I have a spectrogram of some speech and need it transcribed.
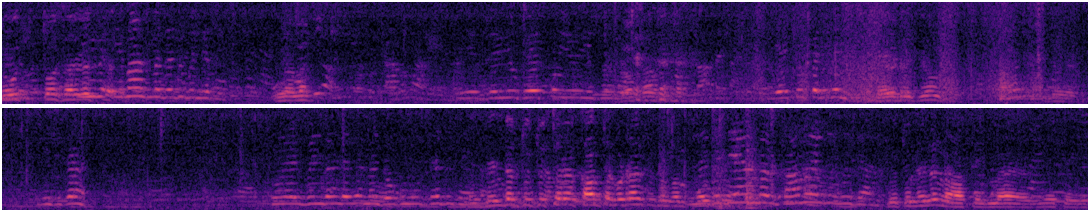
तो तो सर्विस ईमान में दे दो बंदे ना ना। के को ये तो रुपये तू तो तेरा काम तक बढ़ रहा है तू तो तू तो ले। लेना आपसे मैं ये चाहिए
